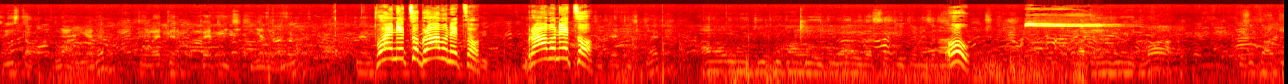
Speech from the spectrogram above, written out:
Kristal 2-1, Trileter Petrić 1-0. Tvoje, Neco, bravo, Neco! Bravo, Neco! Za Petrić Klep, a molimo ekipu Bambije i Primjera da se pripreme za narednu Oh. Na terenu broj 2, rezultati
